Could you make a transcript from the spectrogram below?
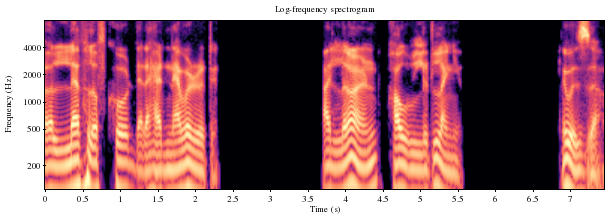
a level of code that I had never written. I learned how little I knew. It was uh,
